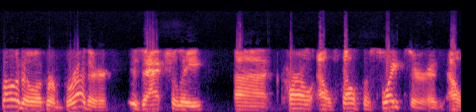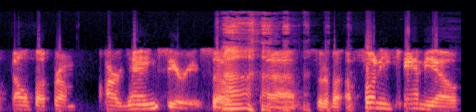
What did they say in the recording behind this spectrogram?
photo of her brother is actually uh, Carl Alfalfa Switzer, Alfalfa from our gang series. So, ah. uh, sort of a, a, funny cameo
